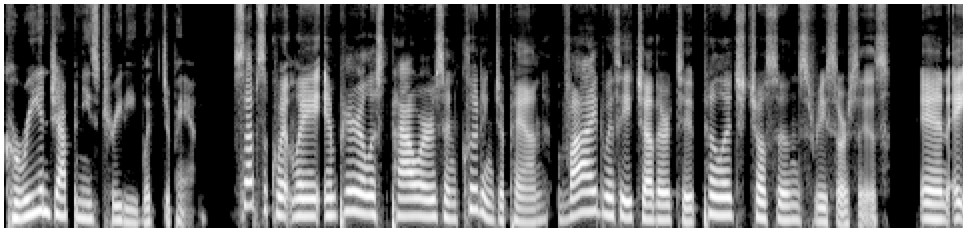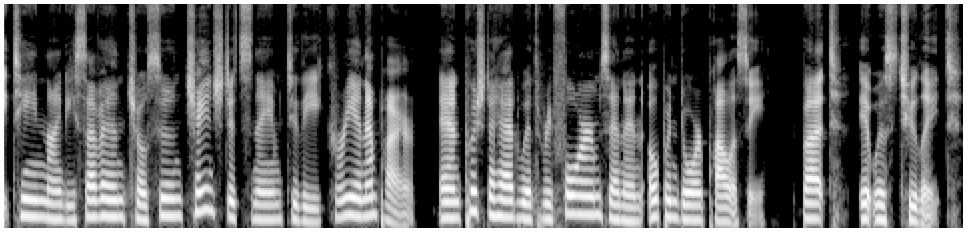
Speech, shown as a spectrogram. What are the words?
Korean Japanese treaty with Japan. Subsequently, imperialist powers, including Japan, vied with each other to pillage Chosun's resources. In 1897, Chosun changed its name to the Korean Empire and pushed ahead with reforms and an open door policy. But it was too late.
